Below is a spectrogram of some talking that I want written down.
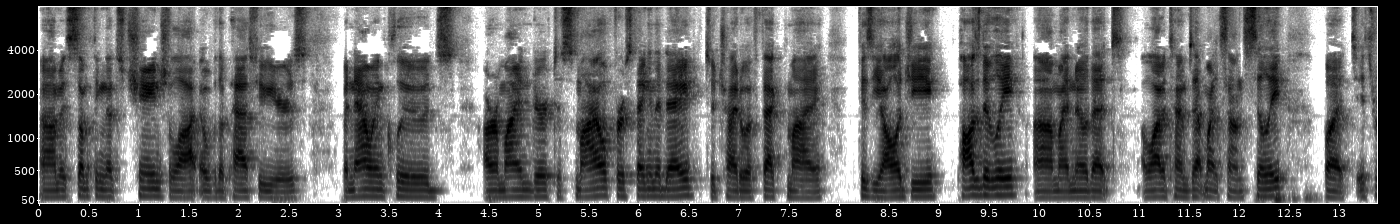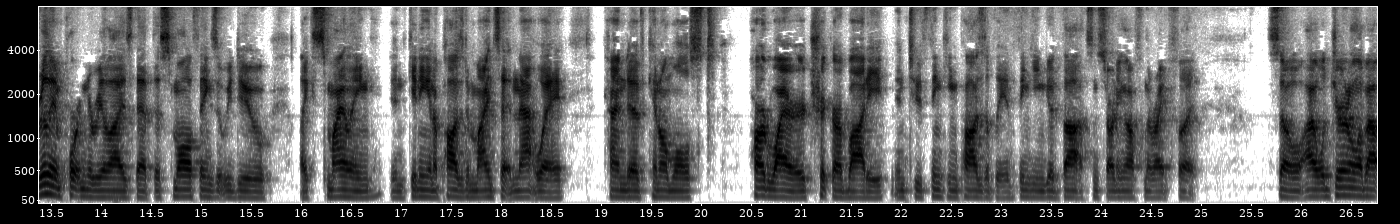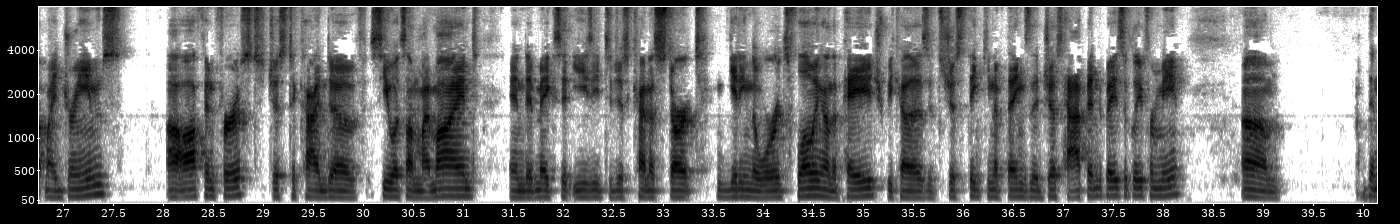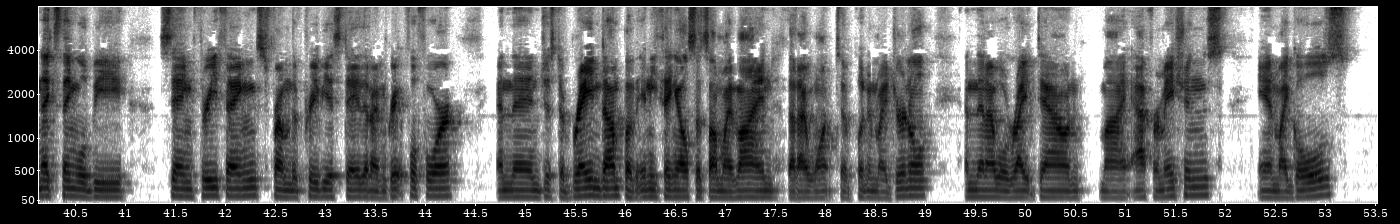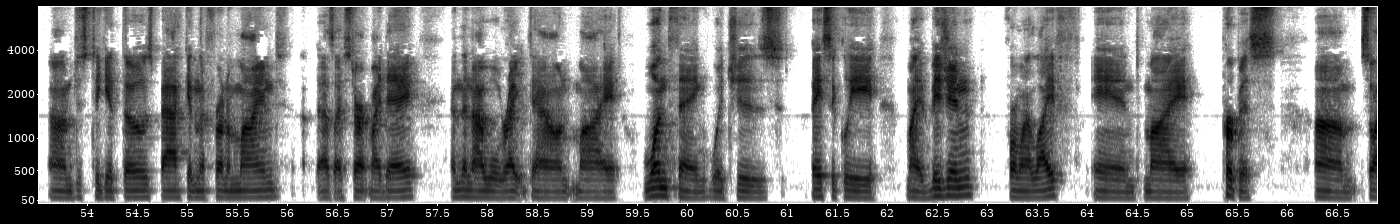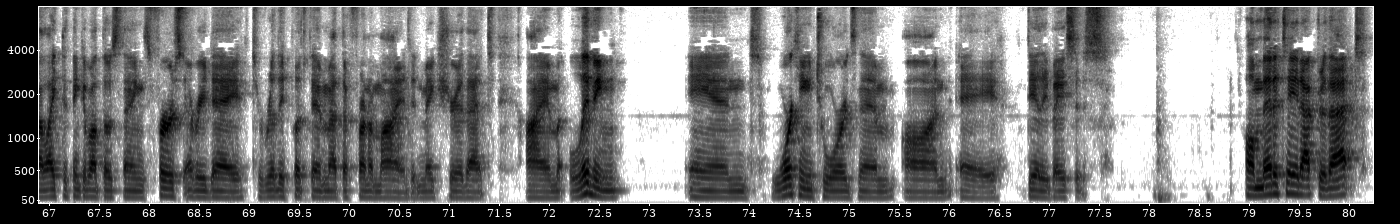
um, is something that's changed a lot over the past few years, but now includes a reminder to smile first thing in the day to try to affect my physiology positively. Um, I know that a lot of times that might sound silly, but it's really important to realize that the small things that we do, like smiling and getting in a positive mindset in that way, kind of can almost hardwire or trick our body into thinking positively and thinking good thoughts and starting off on the right foot. So I will journal about my dreams uh, often first, just to kind of see what's on my mind. And it makes it easy to just kind of start getting the words flowing on the page because it's just thinking of things that just happened basically for me. Um, the next thing will be saying three things from the previous day that I'm grateful for, and then just a brain dump of anything else that's on my mind that I want to put in my journal. And then I will write down my affirmations and my goals um, just to get those back in the front of mind as I start my day. And then I will write down my one thing, which is basically my vision for my life and my purpose. Um, so I like to think about those things first every day to really put them at the front of mind and make sure that I'm living and working towards them on a daily basis. I'll meditate after that,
